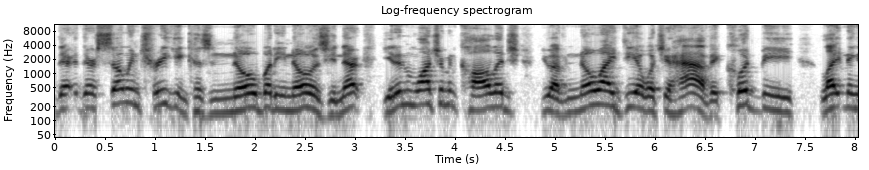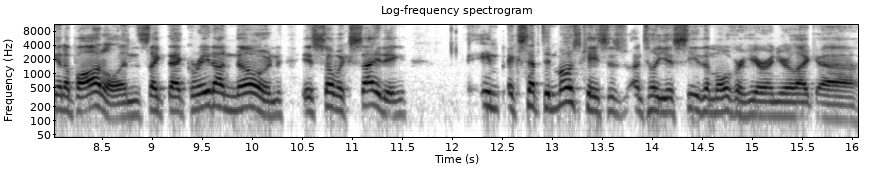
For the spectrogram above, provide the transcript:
they're they're so intriguing because nobody knows. You never you didn't watch them in college. You have no idea what you have. It could be lightning in a bottle, and it's like that great unknown is so exciting. In except in most cases, until you see them over here, and you're like, uh,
